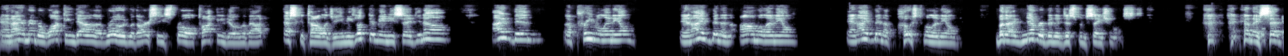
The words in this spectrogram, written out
uh-huh. I remember walking down a road with R.C. Sproul talking to him about eschatology. And he looked at me and he said, You know, I've been a premillennial and I've been an amillennial and I've been a postmillennial, but I've never been a dispensationalist. and I said,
